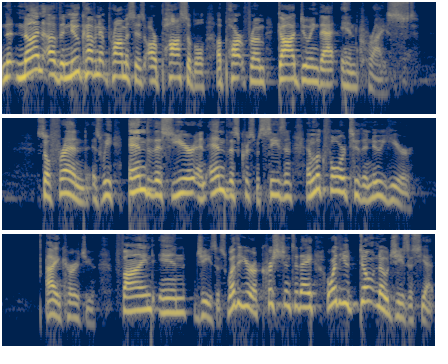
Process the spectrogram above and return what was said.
N- none of the new covenant promises are possible apart from God doing that in Christ. So, friend, as we end this year and end this Christmas season and look forward to the new year, I encourage you, find in Jesus, whether you're a Christian today or whether you don't know Jesus yet,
